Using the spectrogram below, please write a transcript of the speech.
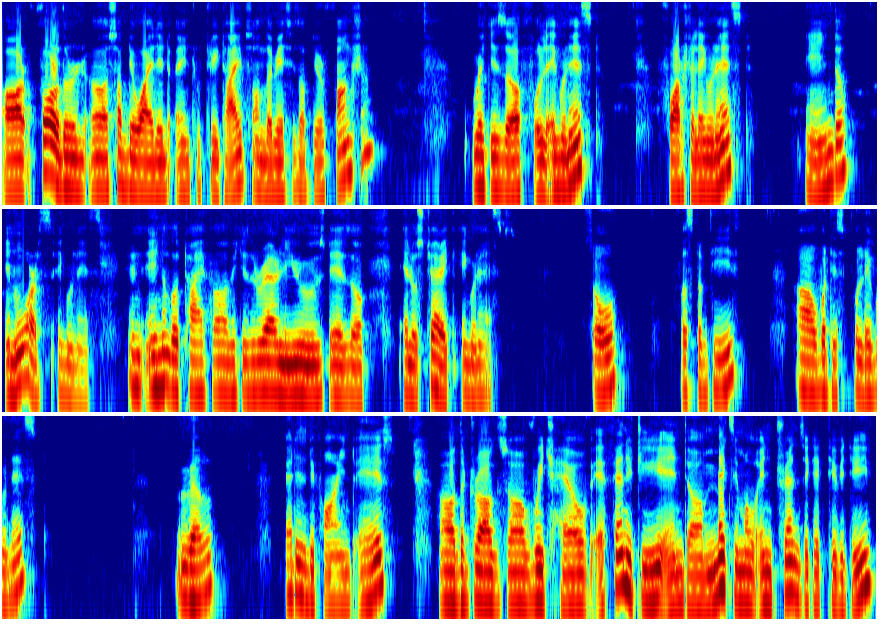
are further subdivided into three types on the basis of their function which is a full agonist, partial agonist and inverse agonist and another type uh, which is rarely used is uh, allosteric agonist. So first of these uh, what is full agonist? Well it is defined as uh, the drugs uh, which have affinity and uh, maximal intrinsic activity.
